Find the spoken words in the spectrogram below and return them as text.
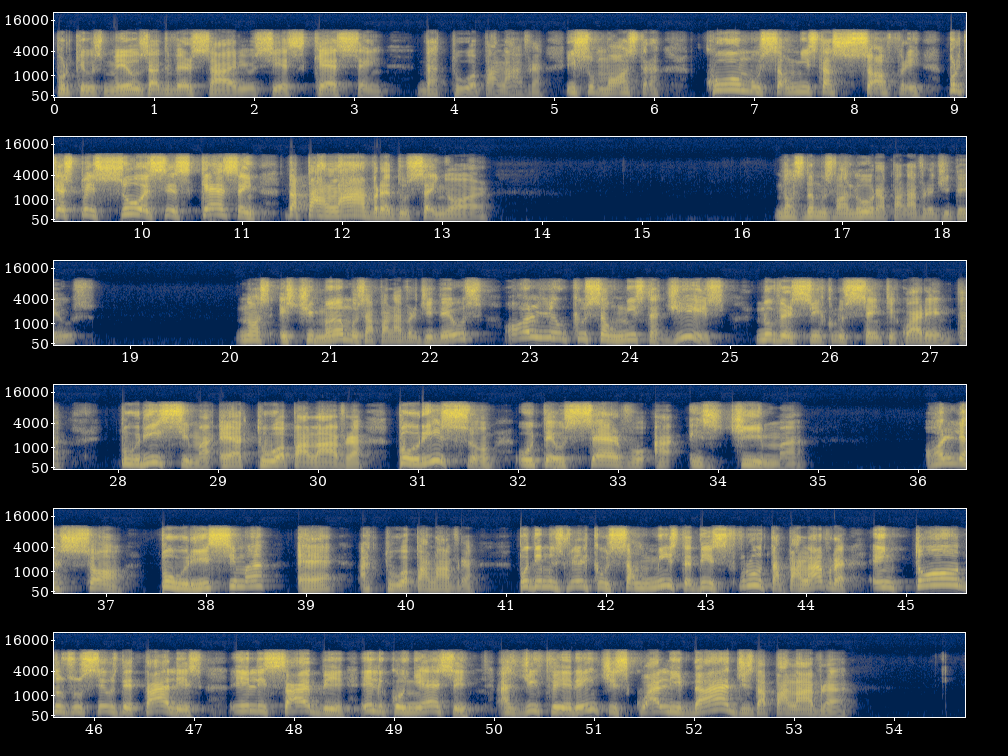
porque os meus adversários se esquecem da tua palavra. Isso mostra como o salmista sofre, porque as pessoas se esquecem da palavra do Senhor. Nós damos valor à palavra de Deus? Nós estimamos a palavra de Deus? Olha o que o salmista diz no versículo 140. Puríssima é a tua palavra, por isso o teu servo a estima. Olha só, puríssima é a tua palavra. Podemos ver que o salmista desfruta a palavra em todos os seus detalhes. Ele sabe, ele conhece as diferentes qualidades da palavra.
